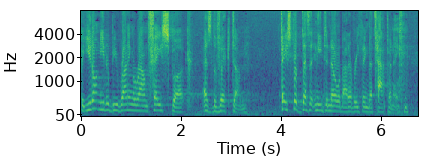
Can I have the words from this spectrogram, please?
but you don't need to be running around Facebook as the victim. Facebook doesn't need to know about everything that's happening.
